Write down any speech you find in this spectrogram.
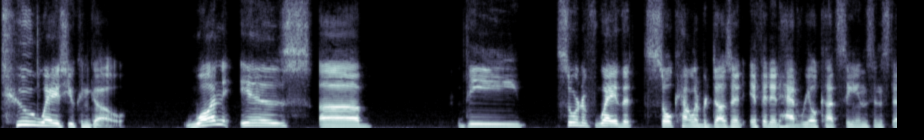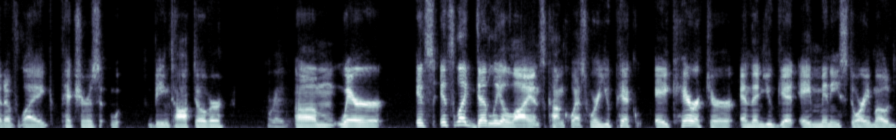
two ways you can go. One is uh the sort of way that Soul Calibur does it if it had had real cutscenes instead of like pictures w- being talked over. Right. Um, where it's it's like Deadly Alliance Conquest, where you pick a character and then you get a mini story mode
